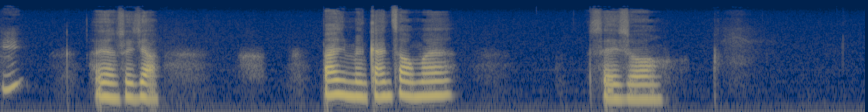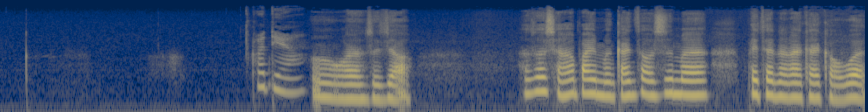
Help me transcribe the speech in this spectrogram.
嗯，还想睡觉，把你们赶走吗？谁说？快点！嗯，我想睡觉。他说想要把你们赶走是吗？佩特奶奶开口问。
